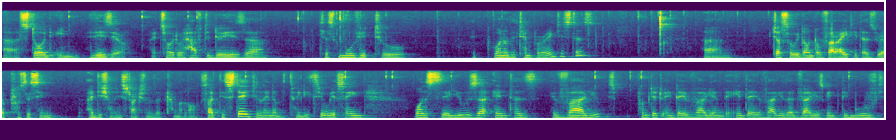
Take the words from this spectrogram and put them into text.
uh, stored in v0 right? So what we have to do is uh, just move it to one of the temporary registers um, just so we don't overwrite it as we are processing additional instructions that come along. So at this stage in line number 23, we're saying once the user enters a value, is prompted to enter a value and they enter a value, that value is going to be moved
